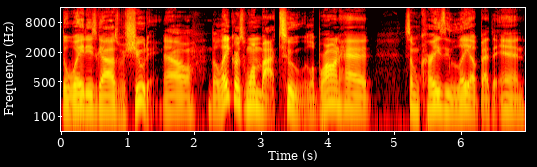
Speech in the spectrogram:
the way these guys were shooting. Now, the Lakers won by two. LeBron had some crazy layup at the end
